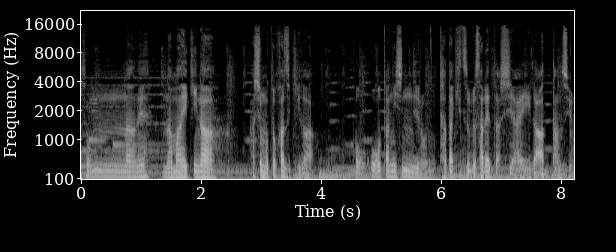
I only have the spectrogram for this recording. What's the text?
そんなね生意気な橋本和樹がこう大谷慎次郎に叩き潰された試合があったんですよ。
